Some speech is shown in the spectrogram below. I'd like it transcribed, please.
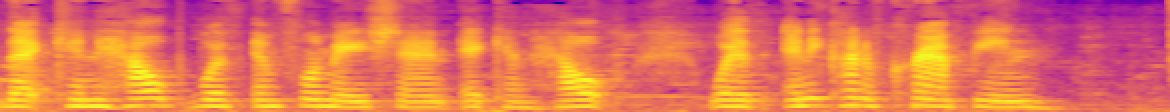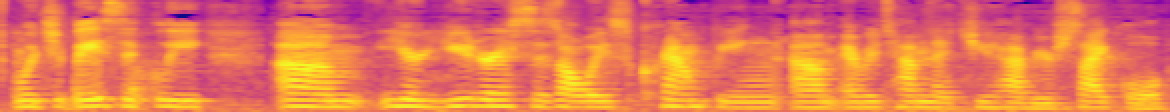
that can help with inflammation. It can help with any kind of cramping, which basically um, your uterus is always cramping um, every time that you have your cycle.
